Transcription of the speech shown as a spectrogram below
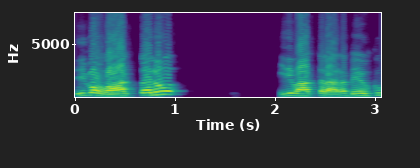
ఇవో వార్తలు. ఇది వార్తలారా బేవుకు?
